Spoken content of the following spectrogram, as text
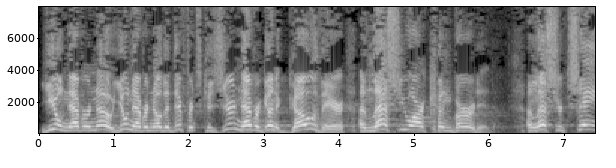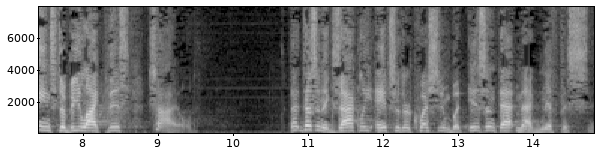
You'll never know. You'll never know the difference because you're never going to go there unless you are converted, unless you're changed to be like this child. That doesn't exactly answer their question, but isn't that magnificent?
